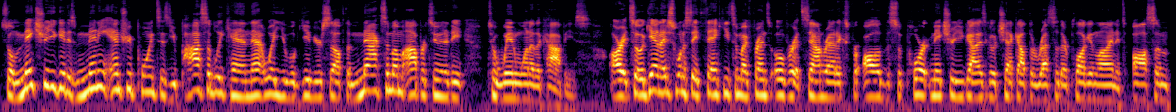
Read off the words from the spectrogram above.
So make sure you get as many entry points as you possibly can. That way you will give yourself the maximum opportunity to win one of the copies. All right, so again, I just want to say thank you to my friends over at SoundRadix for all of the support. Make sure you guys go check out the rest of their plugin line. It's awesome.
